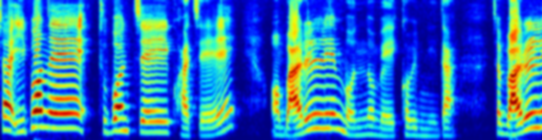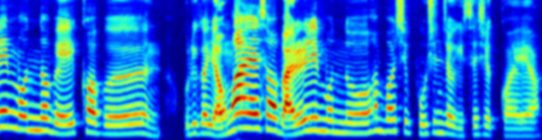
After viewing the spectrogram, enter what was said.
자, 이번에 두 번째 과제 어, 마를린 먼로 메이크업입니다. 자, 마를린 먼로 메이크업은 우리가 영화에서 마를린 먼로 한 번씩 보신 적 있으실 거예요.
